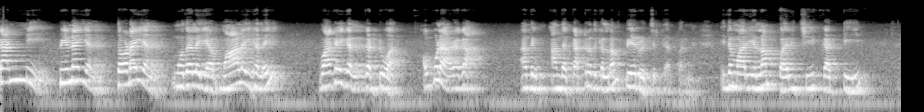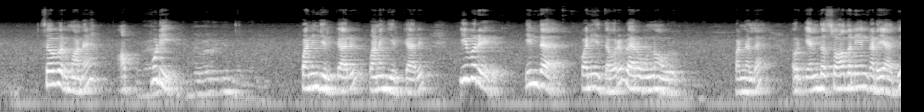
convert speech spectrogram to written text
கன்னி பிணையன் தொடையல் முதலிய மாலைகளை வகைகள் கட்டுவார். அவ்வளோ அழகாக அந்த அந்த கட்டுறதுக்கெல்லாம் பேர் வச்சுருக்கார் பாருங்கள் இந்த மாதிரியெல்லாம் பறித்து கட்டி சிவபெருமானை அப்படி பணிஞ்சிருக்காரு வணங்கியிருக்காரு. இவர் இந்த பணியை தவிர வேறு ஒன்றும் அவர் பண்ணலை. அவருக்கு எந்த சோதனையும் கிடையாது.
